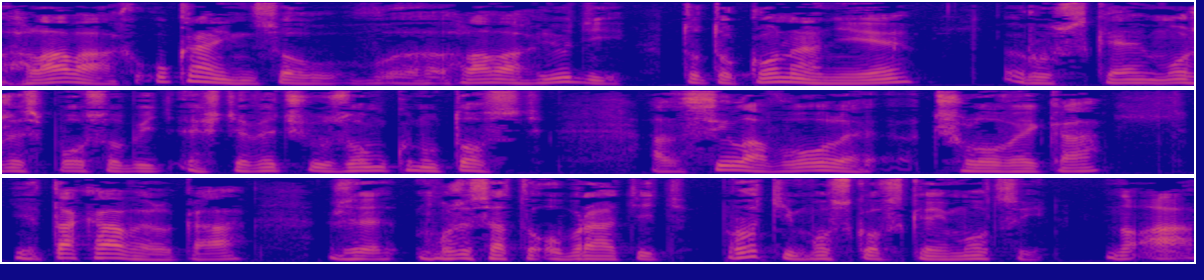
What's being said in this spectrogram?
hlavách Ukrajincov, v hlavách ľudí, toto konanie ruské môže spôsobiť ešte väčšiu zomknutosť. A sila vôle človeka je taká veľká, že môže sa to obrátiť proti moskovskej moci. No a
